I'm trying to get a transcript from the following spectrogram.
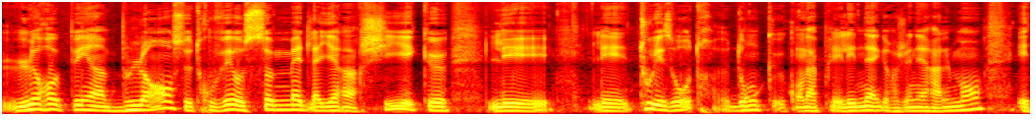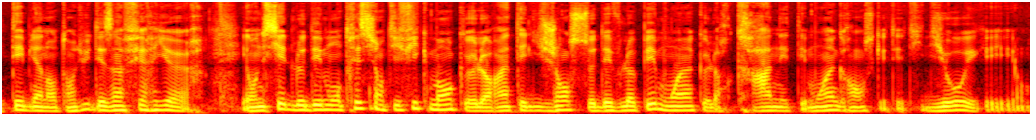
l'Européen blanc se trouvait au sommet de la hiérarchie et que les, tous les autres, donc qu'on appelait les nègres généralement, étaient bien entendu des inférieurs. Et on essayait de le démontrer scientifiquement, que leur intelligence se développait moins, que leur crâne était moins grand, ce qui était idiot, et, on,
